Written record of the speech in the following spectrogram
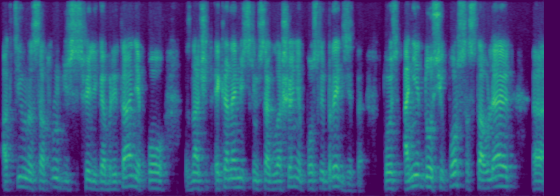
активно сотрудничать с Великобританией по значит, экономическим соглашениям после Брекзита. То есть они до сих пор составляют, э,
